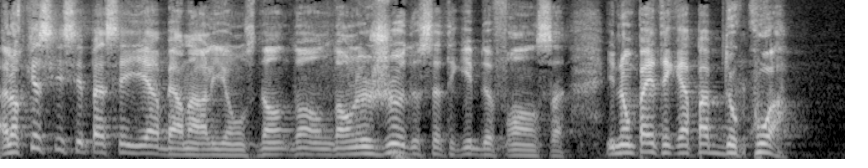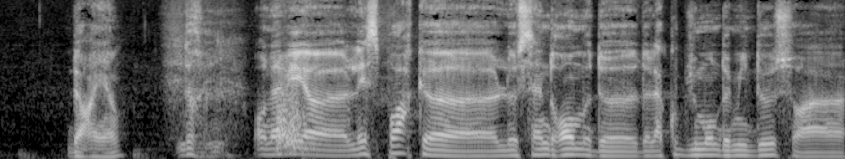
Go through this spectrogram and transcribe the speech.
Alors qu'est-ce qui s'est passé hier, Bernard Lyons, dans, dans, dans le jeu de cette équipe de France? Ils n'ont pas été capables de quoi? De rien. De rien. On avait euh, l'espoir que le syndrome de, de, la Coupe du Monde 2002 soit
